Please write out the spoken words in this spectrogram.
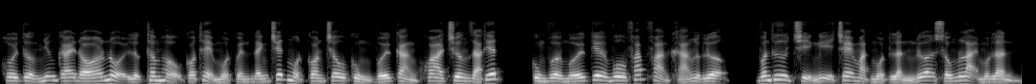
Hồi tưởng những cái đó nội lực thâm hậu có thể một quyền đánh chết một con trâu cùng với cảng khoa trương giả thiết, cùng vừa mới kia vô pháp phản kháng lực lượng, Vân Thư chỉ nghĩ che mặt một lần nữa sống lại một lần,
